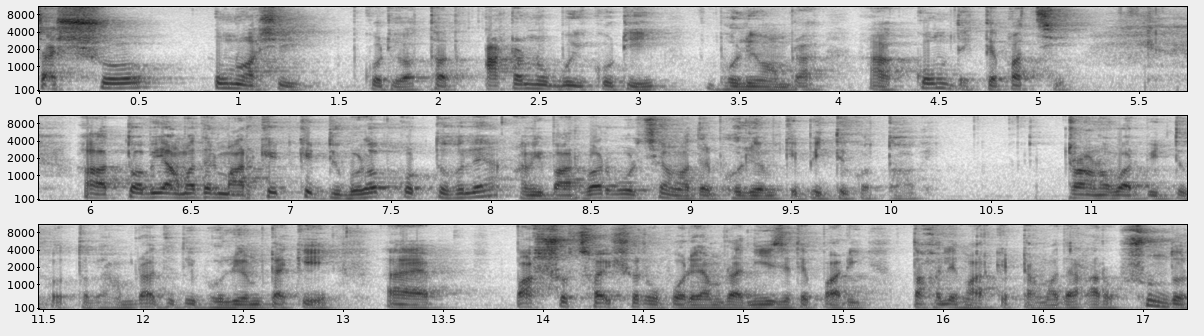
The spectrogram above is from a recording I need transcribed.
চারশো উনআশি কোটি, অর্থাৎ আটানব্বই কোটি ভলিউম আমরা কম দেখতে পাচ্ছি। তবে আমাদের মার্কেটকে ডেভেলপ করতে হলে আমি বারবার বলছি আমাদের ভলিউমকে বৃদ্ধি করতে হবে। টার্নওভার বৃদ্ধি করতে হবে। আমরা যদি ভলিউমটাকে পাঁচশো, ছয়শোর উপরে আমরা নিয়ে যেতে পারি, তাহলে মার্কেটটা আমাদের আরও সুন্দর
